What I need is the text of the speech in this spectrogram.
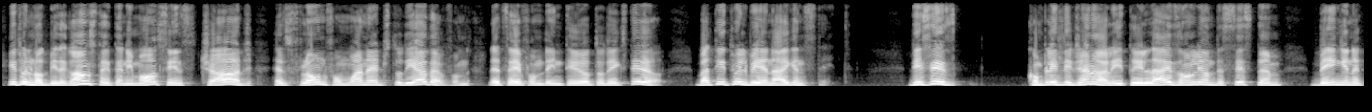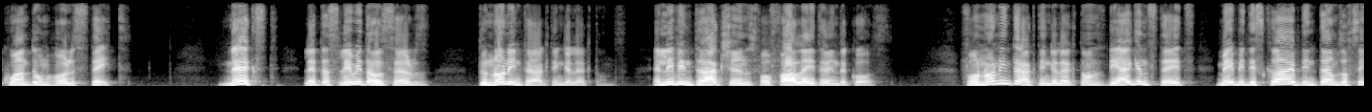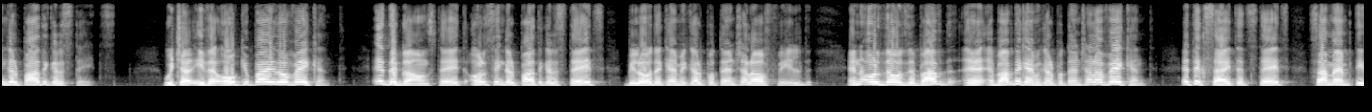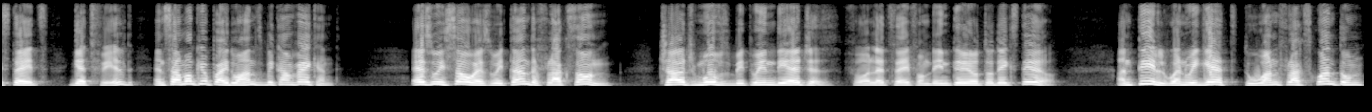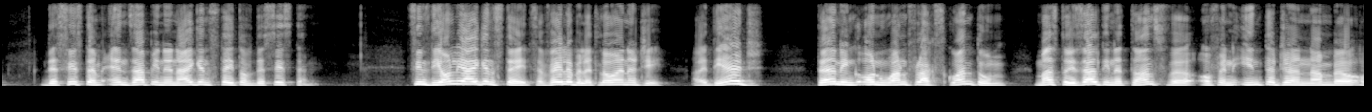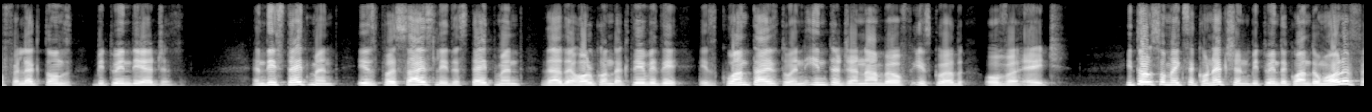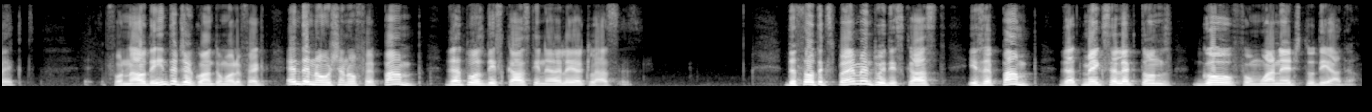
It will not be the ground state anymore since charge has flown from one edge to the other, from let's say from the interior to the exterior, but it will be an eigenstate. This is completely general. It relies only on the system being in a quantum Hall state. Next, let us limit ourselves to non-interacting electrons and leave interactions for far later in the course. For non-interacting electrons, the eigenstates may be described in terms of single particle states, which are either occupied or vacant. At the ground state, all single particle states below the chemical potential are filled, and all those above, uh, above the chemical potential are vacant. At excited states, some empty states get filled, and some occupied ones become vacant. As we saw, as we turn the flux on, charge moves between the edges, for let's say from the interior to the exterior, until when we get to one flux quantum, the system ends up in an eigenstate of the system. Since the only eigenstates available at low energy are at the edge, turning on one flux quantum must result in a transfer of an integer number of electrons between the edges. And this statement is precisely the statement that the Hall conductivity is quantized to an integer number of e squared over h. It also makes a connection between the quantum Hall effect, for now the integer quantum Hall effect, and the notion of a pump that was discussed in earlier classes. The thought experiment we discussed is a pump that makes electrons go from one edge to the other.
